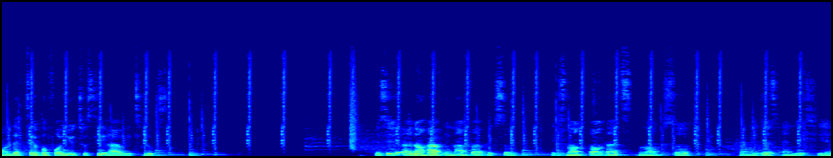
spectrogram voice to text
on the table for you to see how it looks. You see, I don't have enough fabric, so it's not all that long. So let me just end it here.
